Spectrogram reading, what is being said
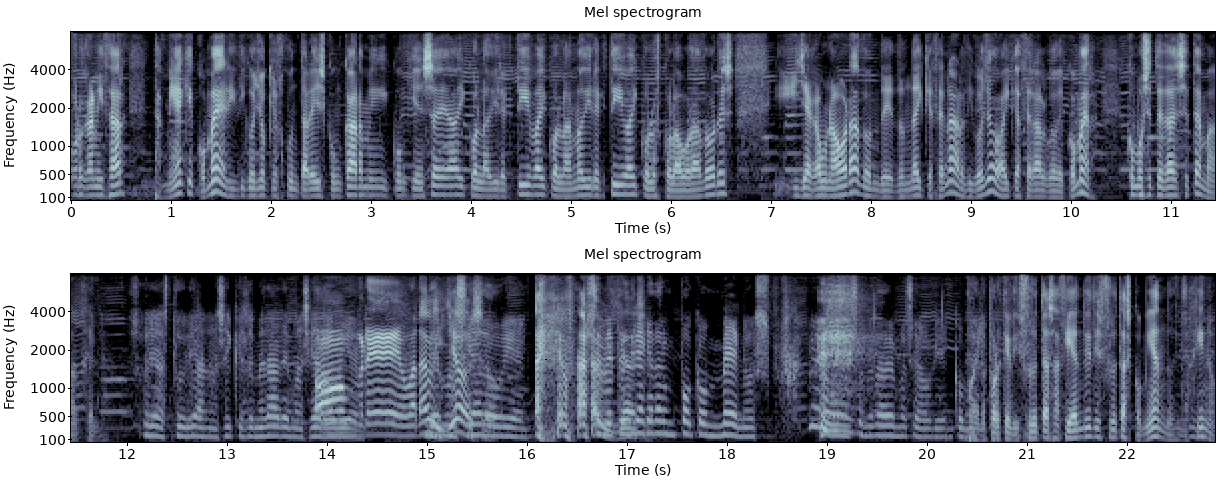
organizar, también hay que comer. Y digo yo que os juntaréis con Carmen y con quien sea, y con la directiva, y con la no directiva, y con los colaboradores. Y llega una hora donde, donde hay que cenar, digo yo, hay que hacer algo de comer. ¿Cómo se te da ese tema, Ángel? Soy asturiano, así que se me da demasiado bien. ¡Hombre, maravilloso! Demasiado bien. Se me Maravilloso. tendría que dar un poco menos, pero se me da demasiado bien comer. Bueno, porque disfrutas haciendo y disfrutas comiendo, imagino.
